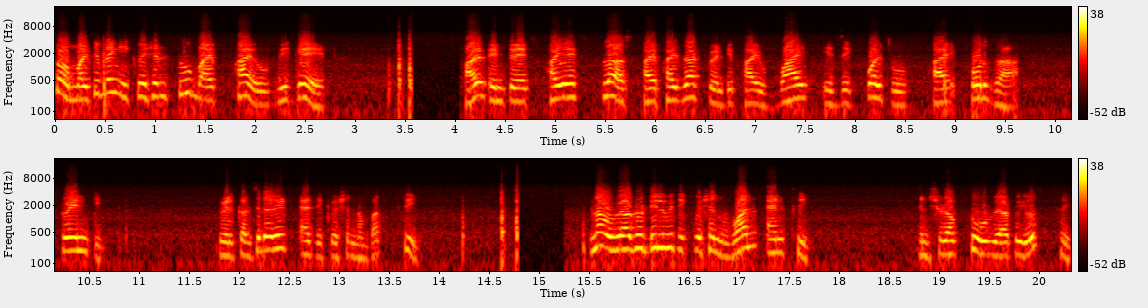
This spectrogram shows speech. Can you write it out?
So multiplying equation 2 by 5 we get 5 into x 5x plus 5 5 are 25y is equal to 5 4 are 20 we will consider it as equation number 3 now we have to deal with equation 1 and 3 instead of 2 we have to use 3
